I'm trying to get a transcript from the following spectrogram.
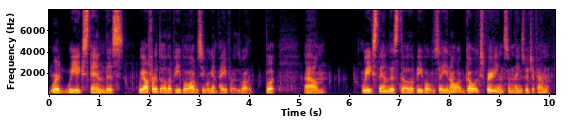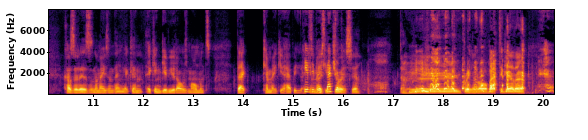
Where we extend this we offer it to other people. Obviously we're getting paid for it as well. But um we extend this to other people and say you know what? Go experience some things with your family. Because it is an amazing thing. It can it can give you those moments that can make you happy that Gives can you make you joyous yeah. Bring it all back together.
